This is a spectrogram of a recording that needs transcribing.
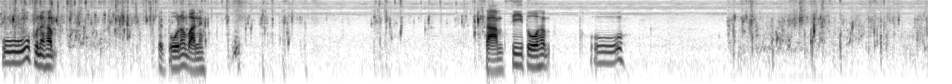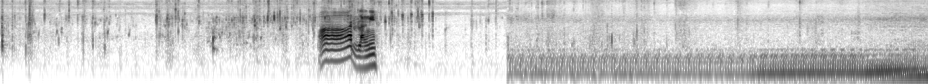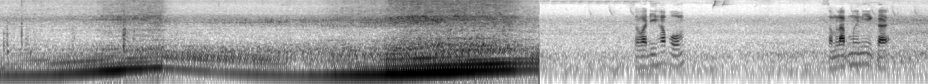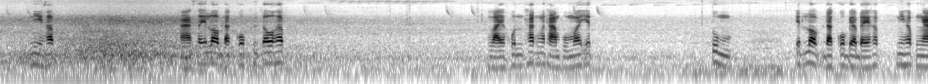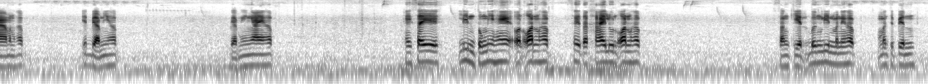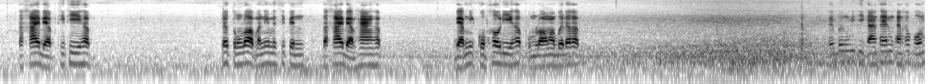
โอ้คุณนะครับจากูน้ำบันเนี่ยสามสี่ตัวครับ โอ้ปาดหลังนี้ สดีครับผมสำหรับมือนี้ก็นี่ครับ หาไส้รอบดักกบคือเก้าครับ หลายคนทักมาถามผมว่าเอ็ดตุ่มเอ็ดรอบดักกบแบบใดครับ นี่ครับงามันครับ เอ็ดแบบนี้ครับ แบบง่ายๆครับ ให้ใส่ลิ้นตรงนี้ให้อ่อนๆครับใส่ตะไคร้รุ่นอ่อนครับ สังเกตเบื้องลิ้นมันนี่ครับ มันจะเป็นตะไคร้แบบทีๆครับ แล้วตรงรอบมันนี่มันจะเป็นตะไคร้แบบห้างครับ แบบนี้กบเข้าดีครับ ผมลองมาเบิดแล้วครับไปเบื้องวิธีการใช้น้ำกันครับผม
